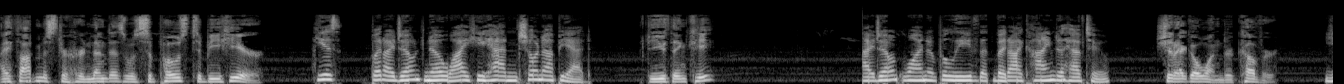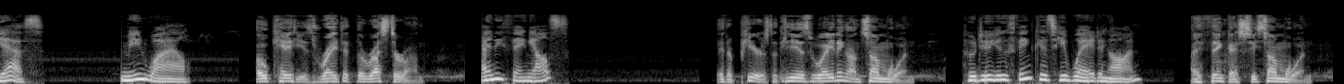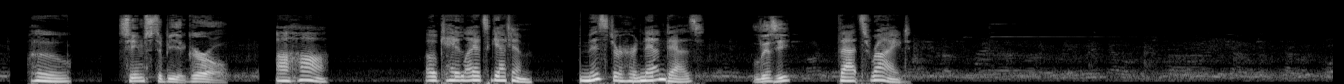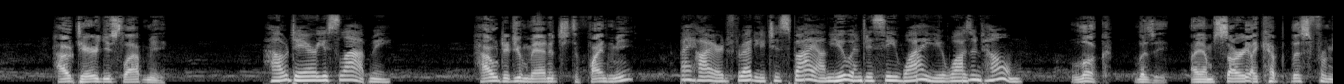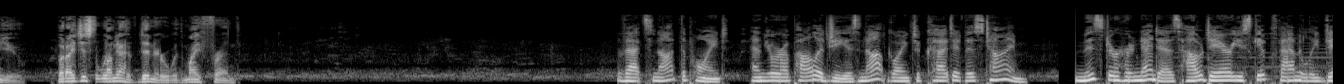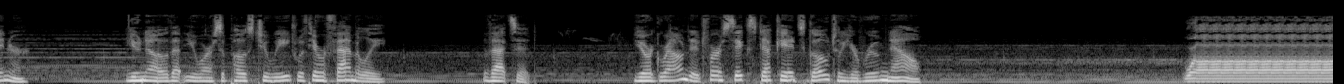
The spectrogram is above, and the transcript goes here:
I thought Mr. Hernandez was supposed to be here. He is, but I don't know why he hadn't shown up yet. Do you think he? I don't want to believe that, but I kinda have to. Should I go undercover? Yes. Meanwhile, Okay, he is right at the restaurant. anything else? It appears that he is waiting on someone. Who do you think is he waiting on? I think I see someone. Who? Seems to be a girl. Uh-huh. Okay, let's get him. Mr. Hernandez. Lizzie? That's right. How dare you slap me? How dare you slap me? How did you manage to find me? I hired Freddy to spy on you and to see why you wasn't home. Look, Lizzie, I am sorry I kept this from you, but I just wanna have dinner with my friend. That's not the point, and your apology is not going to cut it this time. Mr. Hernandez, how dare you skip family dinner? You know that you are supposed to eat with your family. That's it. You're grounded for six decades. Go to your room now. Wow.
